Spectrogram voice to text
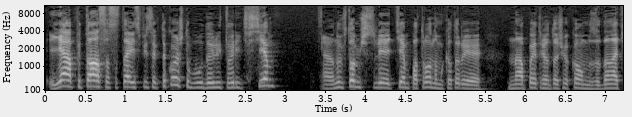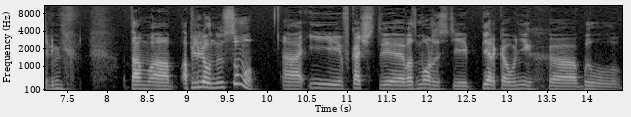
я пытался составить список такой, чтобы удовлетворить всем, э, ну и в том числе тем патронам, которые на patreon.com задонатили мне там э, определенную сумму. А, и в качестве возможности перка у них а, был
